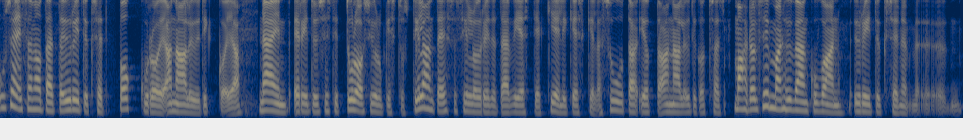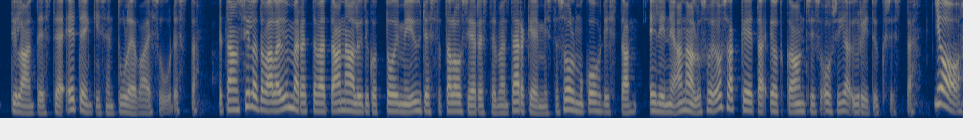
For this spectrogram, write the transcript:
Usein sanotaan, että yritykset pokkuroi analyytikkoja. Näin erityisesti tulosjulkistustilanteessa silloin yritetään viestiä kieli keskellä suuta, jotta analyytikot saisivat mahdollisimman hyvän kuvan yrityksen tilanteesta ja etenkin sen tulevaisuudesta. Tämä on sillä tavalla ymmärrettävä, että analyytikot toimii yhdessä talousjärjestelmän tärkeimmistä solmukohdista, eli ne analysoi osakkeita, jotka on siis osia yrityksistä. Joo,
